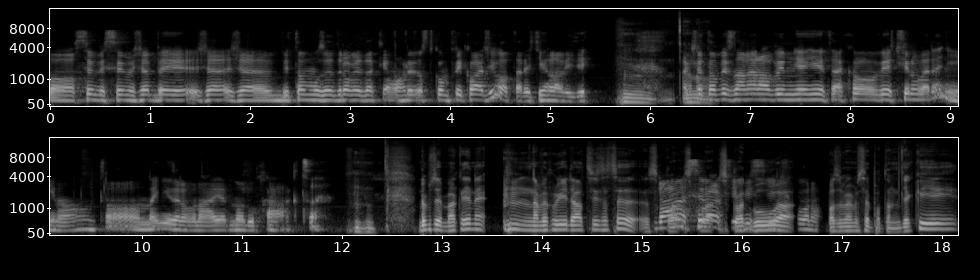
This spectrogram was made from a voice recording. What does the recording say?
To si myslím, že by, že, že by tomu Zedrovi také mohli dost komplikovat život, tady tihle lidi. Hmm, Takže to by znamenalo vyměnit jako většinu vedení. No. To není zrovna jednoduchá akce. Hmm. Dobře, Marine, navrhuji dát si zase skla, skla, skladbu a no. ozveme se potom. Děkuji.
